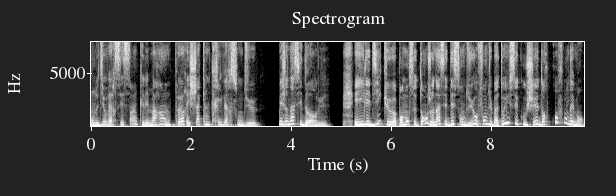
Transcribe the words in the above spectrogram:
on nous dit au verset 5 que les marins ont peur et chacun crie vers son Dieu. Mais Jonas, il dort, lui. Et il est dit que pendant ce temps, Jonas est descendu au fond du bateau, il s'est couché, dort profondément.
